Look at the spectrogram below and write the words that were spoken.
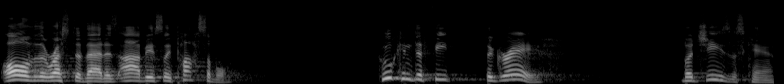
all of the rest of that is obviously possible. Who can defeat the grave? But Jesus can.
